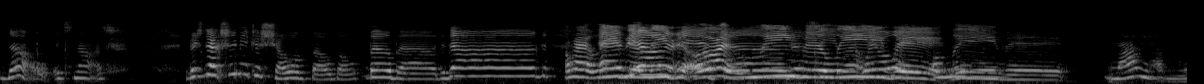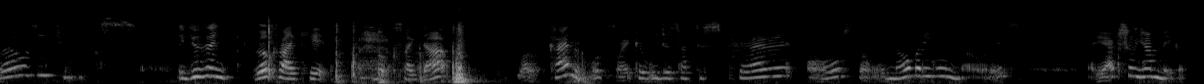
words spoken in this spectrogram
No, it's not. They should actually make a show of Bobo. Bobo the dog. Okay, And leave the it, leave it. Alright, leave it, leave it, leave it. Now you have rosy cheeks. It doesn't look like it looks like that. Well, it kind of looks like it. We just have to spread it all so nobody will notice that you actually have makeup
